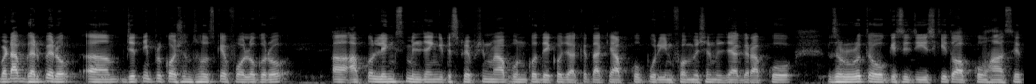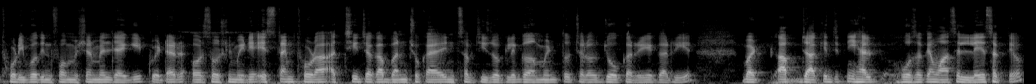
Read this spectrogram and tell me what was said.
बट आप घर पे रहो। जितनी प्रिकॉशंस हो उसके फॉलो करो। आपको लिंक्स मिल जाएँगी डिस्क्रिप्शन में, आप उनको देखो जाके ताकि आपको पूरी इन्फॉर्मेशन मिल जाए। अगर आपको ज़रूरत हो किसी चीज़ की तो आपको वहाँ से थोड़ी बहुत इन्फॉर्मेशन मिल जाएगी। ट्विटर और सोशल मीडिया इस टाइम थोड़ा अच्छी जगह बन चुका है इन सब चीज़ों के लिए। गवर्नमेंट तो चलो जो कर रही है, कर रही है। बट आप जाके जितनी हेल्प हो सकते हैं, वहाँ से ले सकते हो।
